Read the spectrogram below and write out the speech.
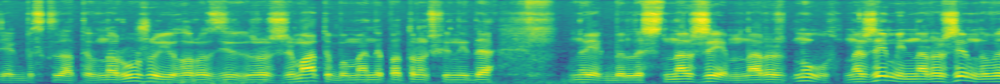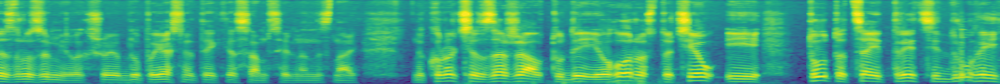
як би сказати, в наружу його роз- розжимати, бо в мене патрон він йде, ну якби лише нажим. На, ну, нажим і на режим, ну ви зрозуміли, якщо я буду пояснювати, як я сам сильно не знаю. Ну, коротше, зажав туди його, розточив, і тут оцей 32-й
